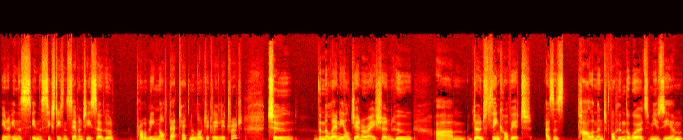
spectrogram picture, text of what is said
you know in the in the 60s and 70s so who are probably not that technologically literate to the millennial generation who um, don't think of it as a Parliament, for whom the words museum,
